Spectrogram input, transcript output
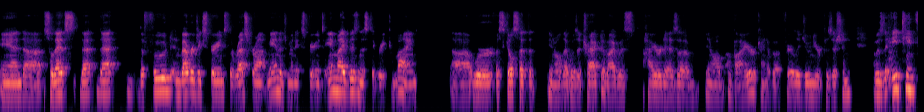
And uh, so that's that that the food and beverage experience the restaurant management experience and my business degree combined uh, were a skill set that you know that was attractive. I was hired as a you know a buyer, kind of a fairly junior position. I was the 18th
